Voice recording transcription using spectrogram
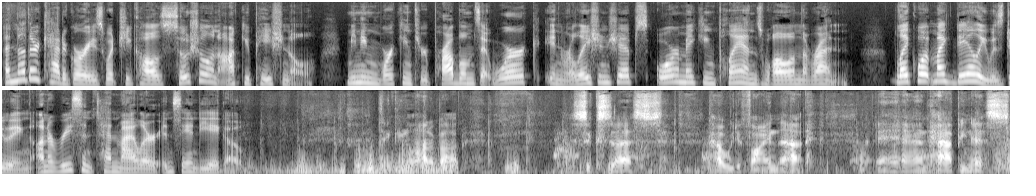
Another category is what she calls social and occupational, meaning working through problems at work, in relationships, or making plans while on the run. Like what Mike Daly was doing on a recent 10 miler in San Diego. thinking a lot about success, how we define that, and happiness,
